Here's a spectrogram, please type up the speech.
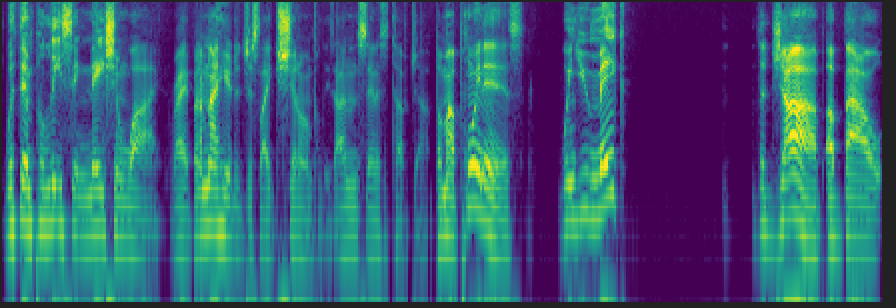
within policing nationwide, right? But I'm not here to just like shit on police. I understand it's a tough job. But my point is when you make the job about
